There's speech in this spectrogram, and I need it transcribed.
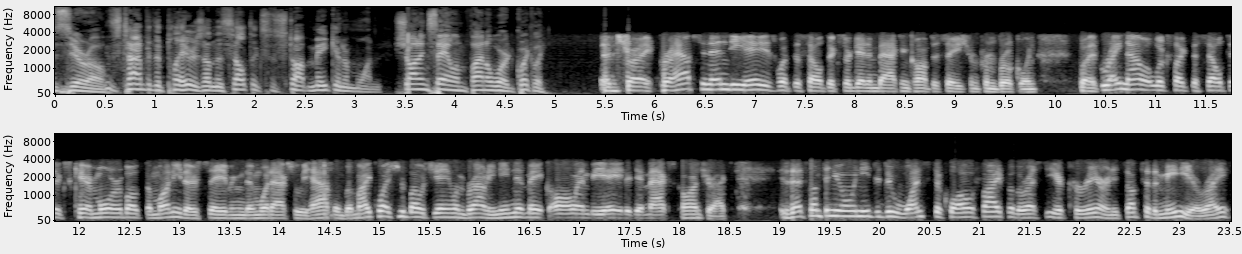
zero. It's time for the players on the Celtics to stop making him one. Sean in Salem, final word, quickly. That's right. Perhaps an NDA is what the Celtics are getting back in compensation from Brooklyn. But right now, it looks like the Celtics care more about the money they're saving than what actually happened. But my question about Jaylen Brown, he needed to make All NBA to get max contract. Is that something you only need to do once to qualify for the rest of your career? And it's up to the media, right?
